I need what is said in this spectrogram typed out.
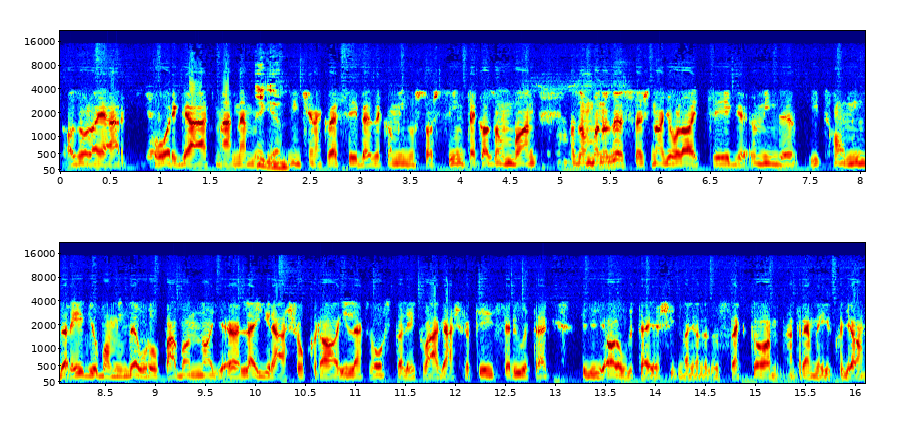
az olajár korrigált, már nem Igen. nincsenek veszélybe ezek a mínuszos szintek, azonban, azonban az összes nagy olajcég mind itthon, mind a régióban, mind Európában nagy leírásokra, illetve osztalékvágásra kényszerültek, hogy egy alul teljesít nagyon ez a szektor. Hát reméljük, hogy a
